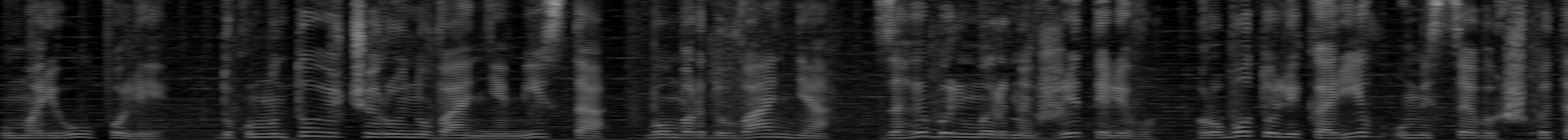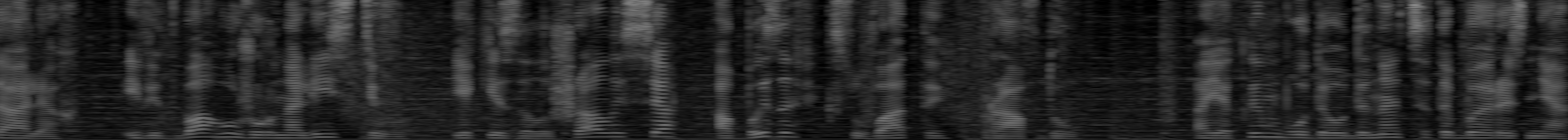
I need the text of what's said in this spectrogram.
у Маріуполі, документуючи руйнування міста, бомбардування, загибель мирних жителів, роботу лікарів у місцевих шпиталях і відвагу журналістів, які залишалися, аби зафіксувати правду. А яким буде 11 березня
